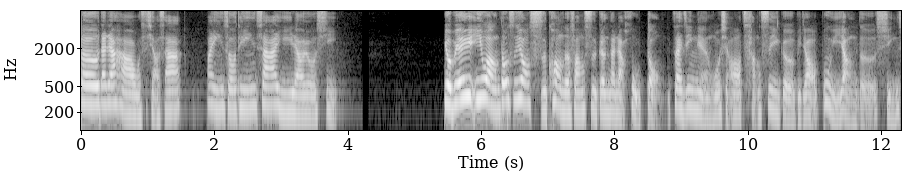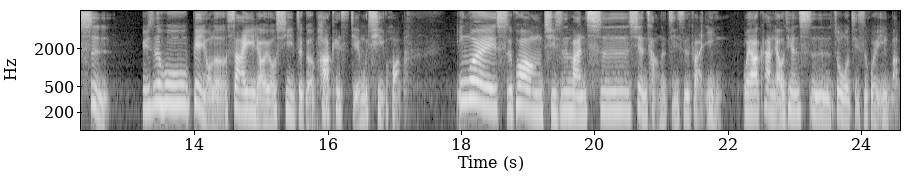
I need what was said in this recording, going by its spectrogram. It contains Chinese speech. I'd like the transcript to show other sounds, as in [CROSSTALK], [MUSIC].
Hello，大家好，我是小沙，欢迎收听沙姨聊游戏。有别于以往都是用实况的方式跟大家互动，在今年我想要尝试一个比较不一样的形式，于是乎便有了沙姨聊游戏这个 Podcast 节目企划。因为实况其实蛮吃现场的即时反应，我要看聊天室做即时回应嘛。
